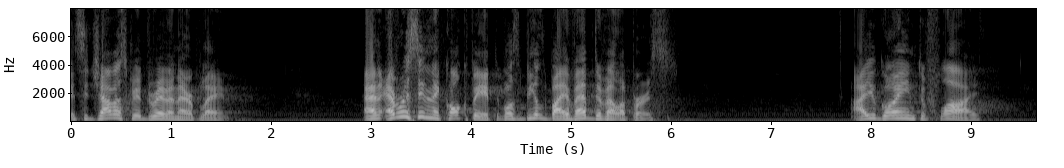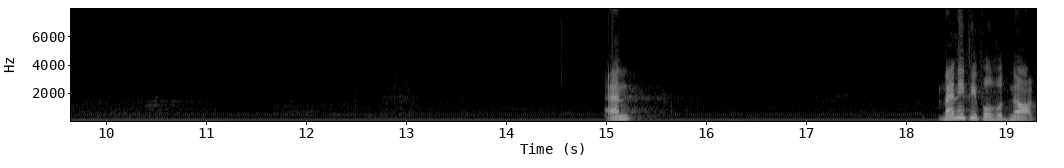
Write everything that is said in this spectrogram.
it's a JavaScript-driven airplane. And everything in the cockpit was built by web developers. Are you going to fly? And many people would not,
